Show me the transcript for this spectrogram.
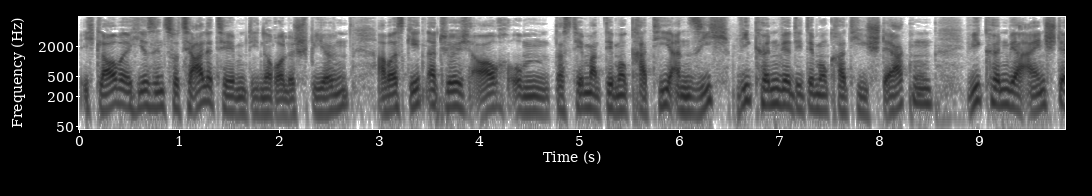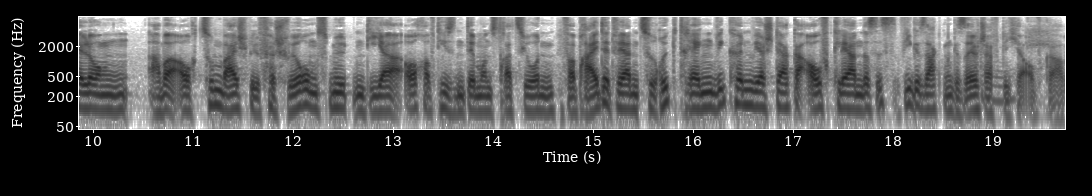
Ich glaube, hier sind soziale Themen, die eine Rolle spielen. Aber es geht natürlich auch um das Thema Demokratie an sich. Wie können wir die Demokratie stärken? Wie können wir Einstellungen aber auch zum Beispiel Verschwörungsmythen, die ja auch auf diesen Demonstrationen verbreitet werden, zurückdrängen? Wie können wir stärker aufklären? Das ist, wie gesagt, eine gesellschaftliche Aufgabe.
